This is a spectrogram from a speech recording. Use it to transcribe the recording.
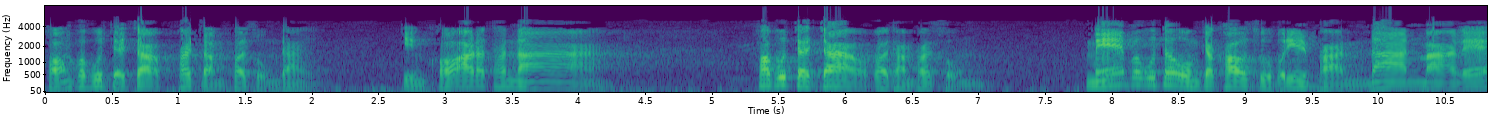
ของพระพุทธเจ้าพระธรรมพระสงฆ์ได้ จึงขออารัธนา พระพุทธเจ้าพระธรรมพระสงฆ์แม้พระพุทธองค์จะเข้าสู่ปรินิพพานนานมาแล้ว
